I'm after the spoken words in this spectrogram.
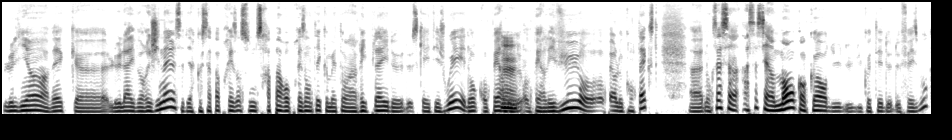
le lien avec le live originel, c'est-à-dire que ça pas présent, ce ne sera pas représenté comme étant un replay de, de ce qui a été joué, et donc on perd, mm. on perd les vues, on, perd le contexte. Euh, donc ça, c'est un, ah, ça c'est un manque encore du, du, du côté de, de Facebook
